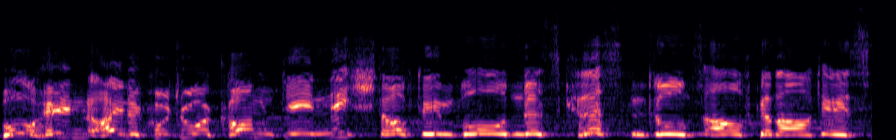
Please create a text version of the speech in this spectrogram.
wohin eine Kultur kommt, die nicht auf dem Boden des Christentums aufgebaut ist.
